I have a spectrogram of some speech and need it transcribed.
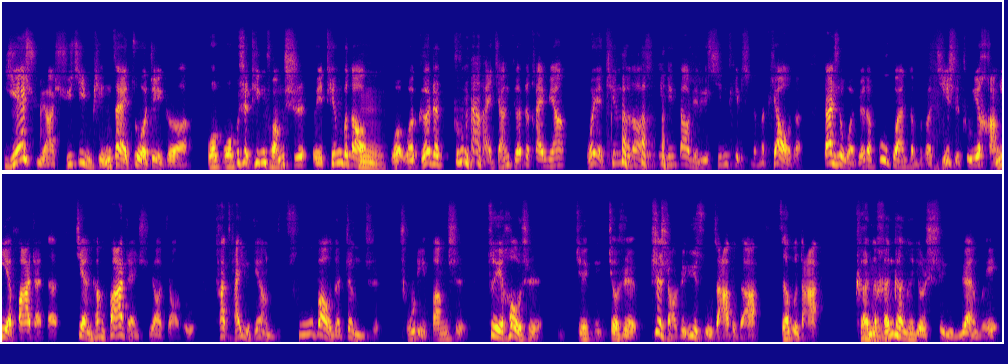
也许啊，习近平在做这个，我我不是听床师，我也听不到，我我隔着中南海墙，隔着太平洋。我也听不到习近平到底这个心跳是怎么跳的，但是我觉得不管怎么说，即使出于行业发展的健康发展需要角度，他采取这样粗暴的政治处理方式，最后是就就是至少是欲速则不达，则不达，可能很可能就是事与愿违，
